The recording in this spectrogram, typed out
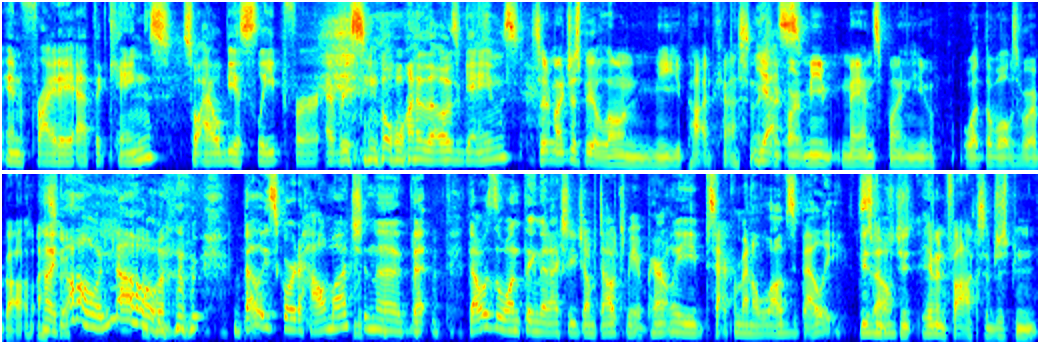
and Friday at the Kings. So I will be asleep for every single one of those games. So it might just be a lone me podcast next Yes. week, or me mansplaining you what the Wolves were about. like week. oh no belly scored how much in the that that was the one thing that actually jumped out to me apparently sacramento loves belly He's so been, him and Fox have just been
